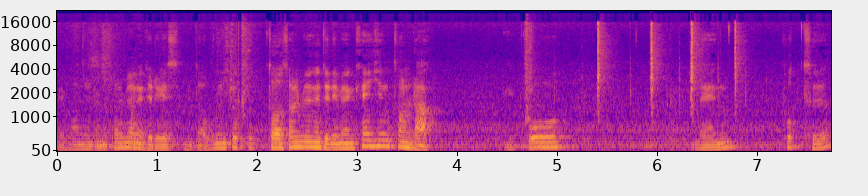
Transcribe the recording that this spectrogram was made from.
외관을 좀 설명해 드리겠습니다. 오른쪽부터 설명해 드리면 켄싱턴 락 있고 랜 포트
